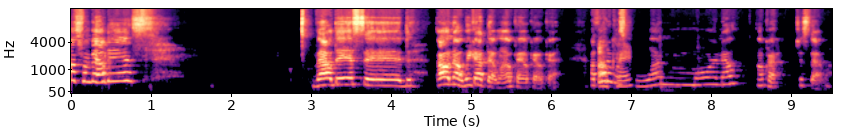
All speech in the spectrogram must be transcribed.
ones from Valdez? Valdez said, Oh, no, we got that one. Okay, okay, okay. I thought okay. it was one more. No, okay, just that one.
